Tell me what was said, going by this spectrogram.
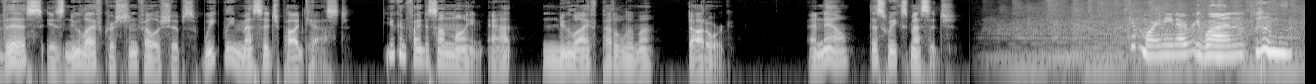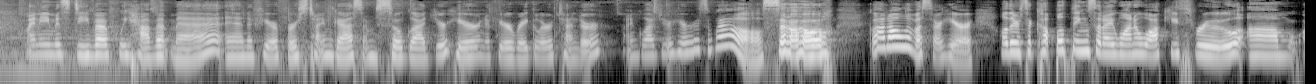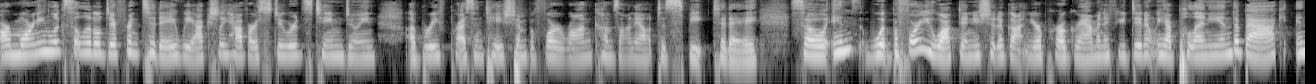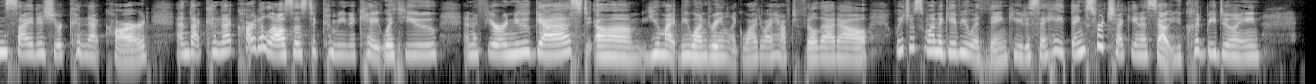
This is New Life Christian Fellowship's weekly message podcast. You can find us online at newlifepetaluma.org. And now, this week's message. Good morning, everyone. My name is Diva, if we haven't met. And if you're a first time guest, I'm so glad you're here. And if you're a regular attender, I'm glad you're here as well. So glad all of us are here. Well, there's a couple things that I want to walk you through. Um, our morning looks a little different today. We actually have our stewards team doing a brief presentation before Ron comes on out to speak today. So, in w- before you walked in, you should have gotten your program, and if you didn't, we have plenty in the back. Inside is your Connect card, and that Connect card allows us to communicate with you. And if you're a new guest, um, you might be wondering, like, why do I have to fill that out? We just want to give you a thank you to say, hey, thanks for checking us out. You could be doing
